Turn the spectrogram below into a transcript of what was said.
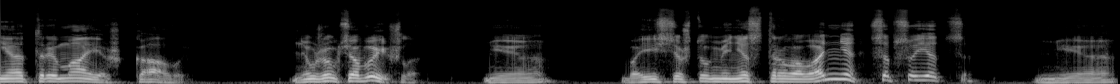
не атрымаеш кавы. Няўжо ўсё выйшла? Не, боишься что у мяне страваванне сапсуецца не.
